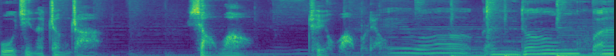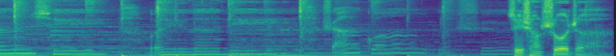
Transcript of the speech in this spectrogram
无尽的挣扎，想忘，却又忘不了。嘴上说着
